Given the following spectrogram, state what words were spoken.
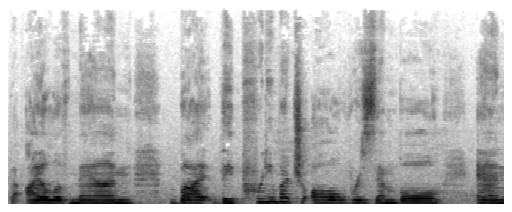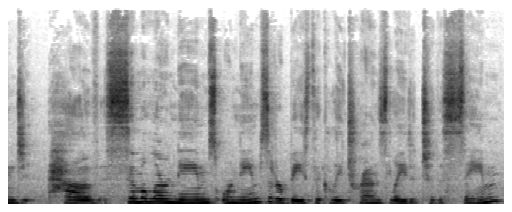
the Isle of Man, but they pretty much all resemble and have similar names or names that are basically translated to the same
